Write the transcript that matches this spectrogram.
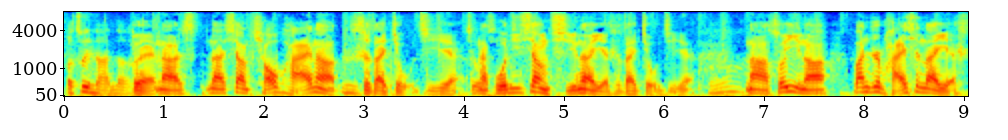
哦，最难的，对，那那像桥牌呢嗯。是在九级，级。那国际象棋呢也是在九级，哦。那所以呢，万智牌现在也是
